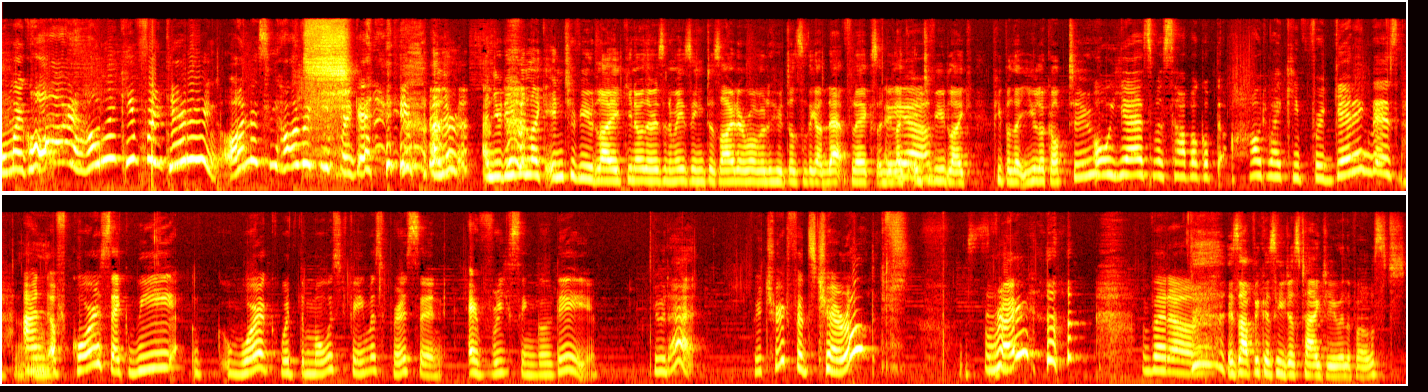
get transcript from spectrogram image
oh my God! How do I keep forgetting? Honestly, how do I keep forgetting? and, there, and you'd even like interviewed like you know there was an amazing designer woman who does something on Netflix and you like Yeah. interviewed like people that you look up to. Oh yes, Masaba Gupta. How do I keep forgetting this? And of course, like we work with the most famous person every single day. Who that? Richard Fitzgerald, right? but um, Is that because he just tagged you in the post?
